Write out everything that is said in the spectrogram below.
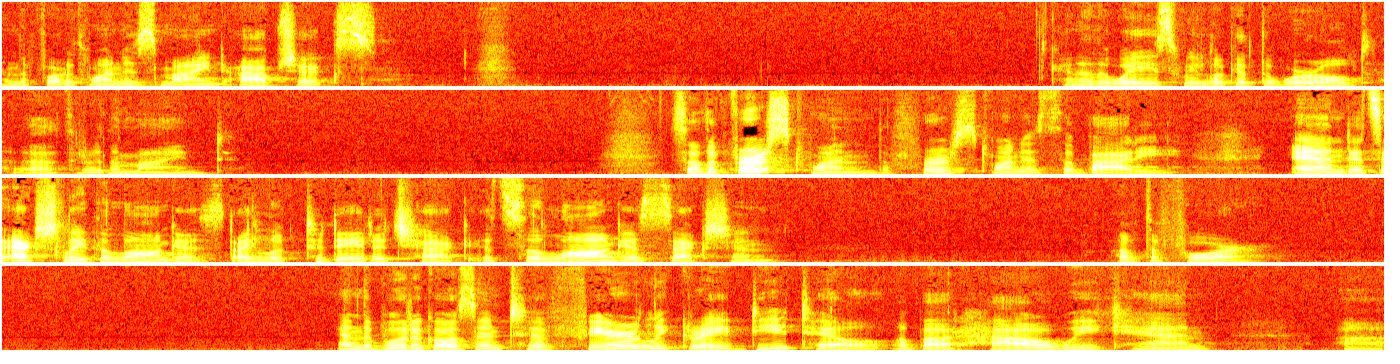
And the fourth one is mind objects. Kind of the ways we look at the world uh, through the mind. So the first one, the first one is the body. And it's actually the longest. I looked today to check. It's the longest section of the four. And the Buddha goes into fairly great detail about how we can uh,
